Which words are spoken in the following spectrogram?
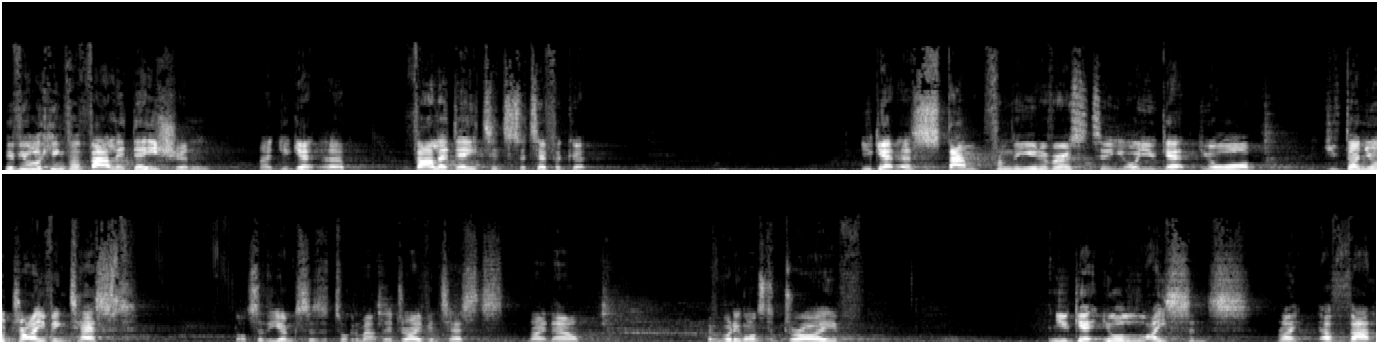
If you're looking for validation, right, you get a validated certificate. You get a stamp from the university, or you get your, you've done your driving test. Lots of the youngsters are talking about their driving tests right now. Everybody wants to drive. And you get your license, right? Val-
